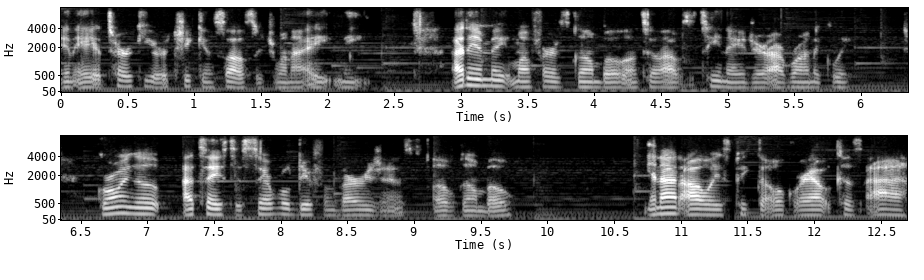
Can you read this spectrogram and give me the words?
and add turkey or chicken sausage when I ate meat. I didn't make my first gumbo until I was a teenager, ironically. Growing up, I tasted several different versions of gumbo, and I'd always pick the okra out because I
